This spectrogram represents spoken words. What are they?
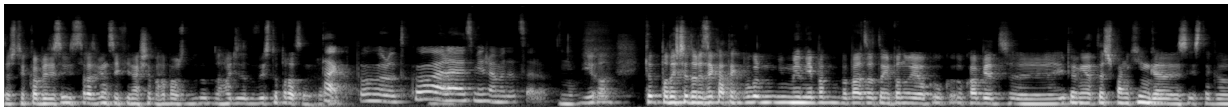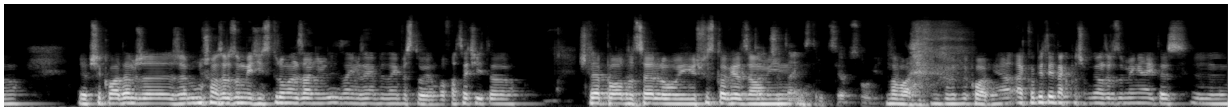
też tych kobiet jest, jest coraz więcej w Finaxie, bo chyba już do- dochodzi do 20%. prawda? Tak, powolutku, ale zmierzamy do celu. No, i to podejście do ryzyka tak w ogóle mnie, mnie ba- bardzo to imponuje u, u kobiet y, i pewnie też pani Kinga jest, jest tego y, przykładem, że, że muszą zrozumieć instrument zanim, zanim zanim zainwestują, bo faceci to ślepo do celu i już wszystko wiedzą. To i, czyta instrukcję obsługi. no właśnie, do- dokładnie. A, a kobiety jednak potrzebują zrozumienia i to jest. Yy,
